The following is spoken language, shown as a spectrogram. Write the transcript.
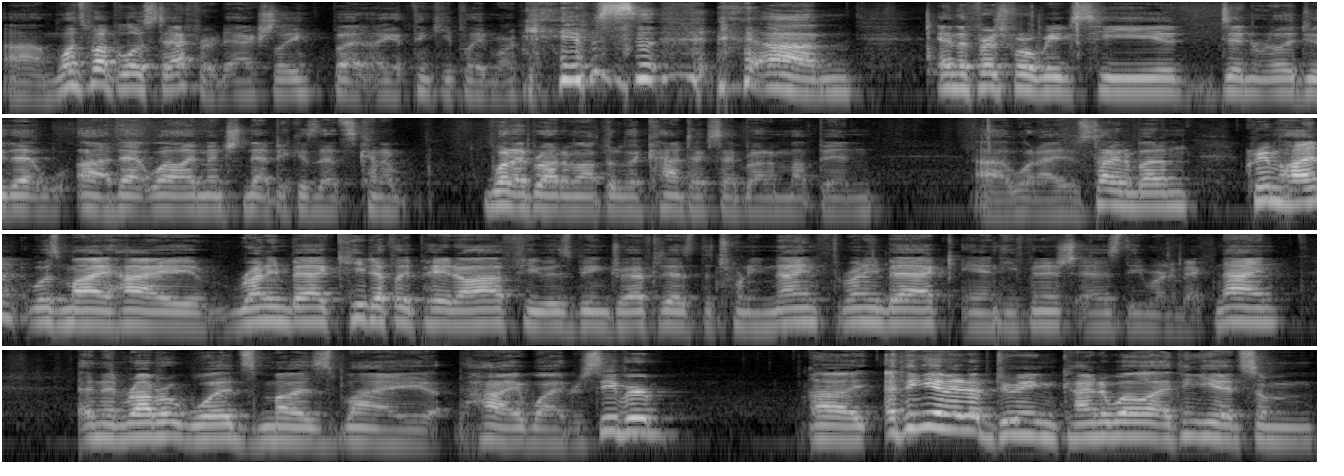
Um, one spot below Stafford, actually, but I think he played more games. um, in the first four weeks, he didn't really do that uh, that well. I mentioned that because that's kind of what I brought him up in the context I brought him up in uh, when I was talking about him. Kareem Hunt was my high running back. He definitely paid off. He was being drafted as the 29th running back, and he finished as the running back nine. And then Robert Woods was my high wide receiver. Uh, I think he ended up doing kind of well. I think he had some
